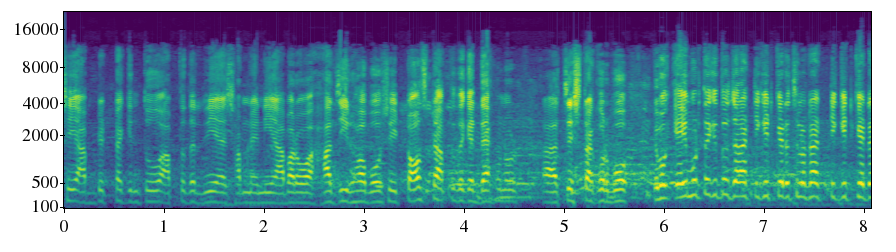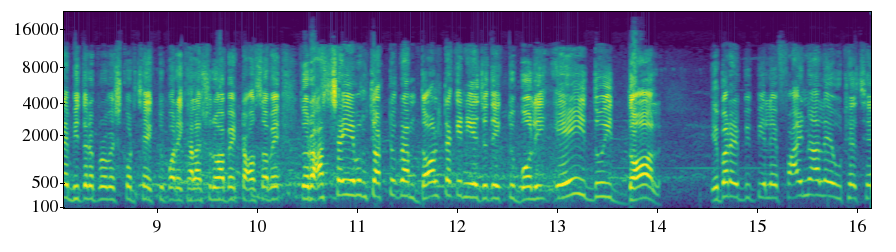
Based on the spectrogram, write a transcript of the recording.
সেই আপডেটটা কিন্তু আপনাদের নিয়ে, সামনে নিয়ে আবারও হাজির হব। সেই টসটা আপনাদেরকে দেখানোর চেষ্টা করব। এবং এই মুহূর্তে কিন্তু যারা টিকিট কেটেছিল, তারা টিকিট কেটে ভিতরে প্রবেশ করছে। একটু পরে খেলা শুরু হবে টস হবে। তো রাজশাহী এবং চট্টগ্রাম দলটাকে নিয়ে যদি একটু বলি, এই দুই দল এবারে বিপিএল এ ফাইনালে উঠেছে।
